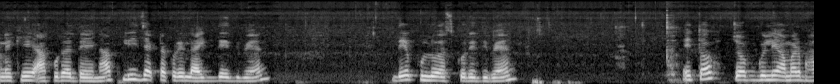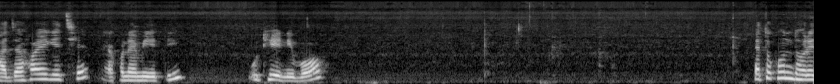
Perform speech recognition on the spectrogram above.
অনেকে আপুরা দেয় না। প্লিজ একটা করে লাইক দিয়ে দিবেন। দিয়ে ফুল ওয়াশ করে দিবেন। এই তো, চপগুলি আমার ভাজা হয়ে গেছে। এখন আমি এটি উঠিয়ে নিব। এতক্ষণ ধরে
